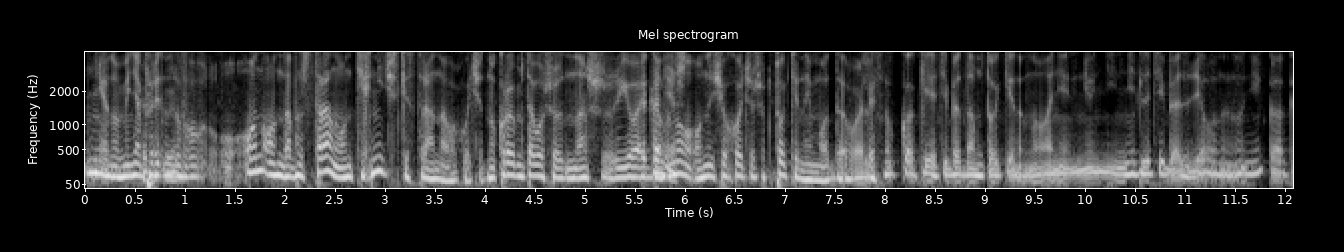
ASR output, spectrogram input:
не, ну меня при... он, он там странно, он технически странного хочет. Но кроме того, что наш UI да, говно, конечно. он еще хочет, чтобы токены ему отдавали. Ну, как я тебе дам токены? Ну, они не, не для тебя сделаны, ну никак.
